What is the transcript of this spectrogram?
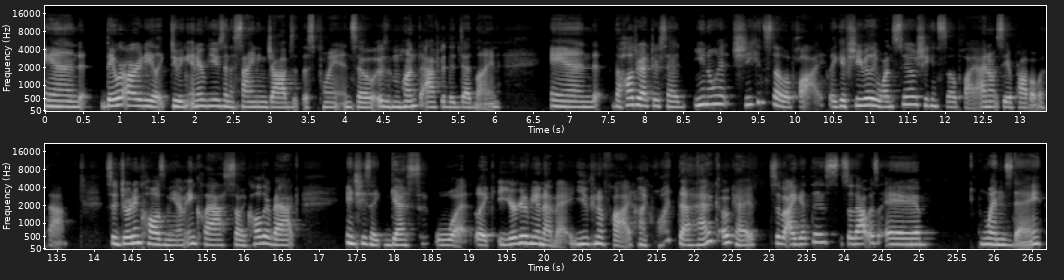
And they were already like doing interviews and assigning jobs at this. And so it was a month after the deadline. And the hall director said, you know what? She can still apply. Like, if she really wants to, she can still apply. I don't see a problem with that. So Jordan calls me. I'm in class. So I called her back and she's like, guess what? Like, you're to be an MA. You can apply. I'm like, what the heck? Okay. So I get this. So that was a Wednesday.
